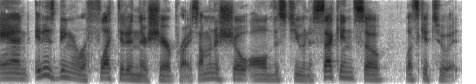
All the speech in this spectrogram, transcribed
and it is being reflected in their share price. I'm going to show all of this to you in a second, so let's get to it.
